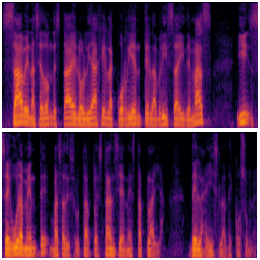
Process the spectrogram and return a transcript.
saben hacia dónde está el oleaje, la corriente, la brisa y demás, y seguramente vas a disfrutar tu estancia en esta playa de la isla de Cozumel.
